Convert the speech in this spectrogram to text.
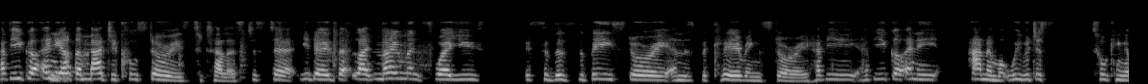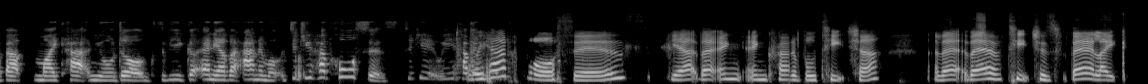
have you got any yeah. other magical stories to tell us? Just to, you know, that like moments where you so there's the bee story and there's the clearing story. Have you have you got any animal? We were just talking about my cat and your dogs. Have you got any other animal? Did you have horses? Did you? You? We had horses. Yeah, they're an incredible teacher. They're they're teachers. They're like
